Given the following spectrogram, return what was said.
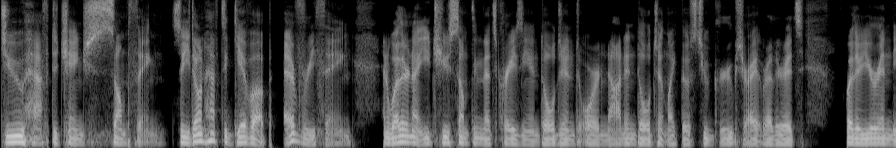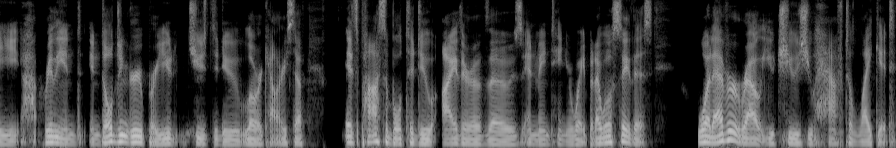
do have to change something. So you don't have to give up everything. And whether or not you choose something that's crazy indulgent or not indulgent like those two groups right? Whether it's whether you're in the really in, indulgent group or you choose to do lower calorie stuff it's possible to do either of those and maintain your weight. But i will say this whatever route you choose, you have to like it.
